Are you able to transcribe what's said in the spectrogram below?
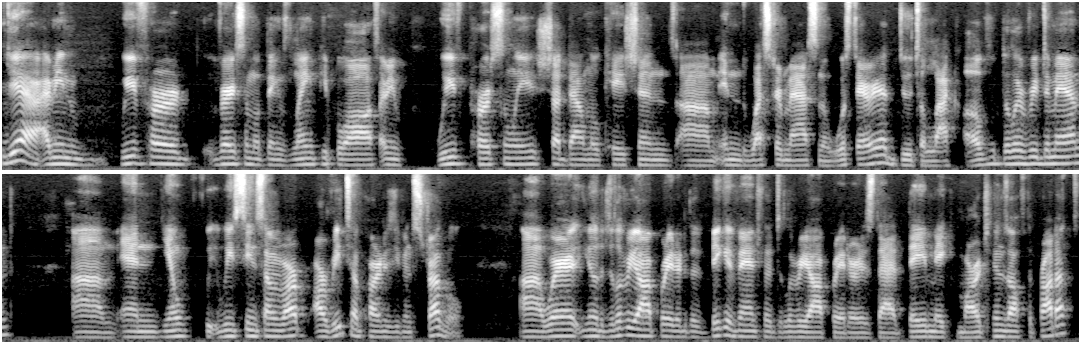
Yeah, I mean, we've heard very similar things, laying people off. I mean, we've personally shut down locations um, in the Western Mass and the Worcester area due to lack of delivery demand. Um, and you know, we, have seen some of our, our retail partners even struggle uh, where you know the delivery operator, the big advantage for the delivery operator is that they make margins off the product,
